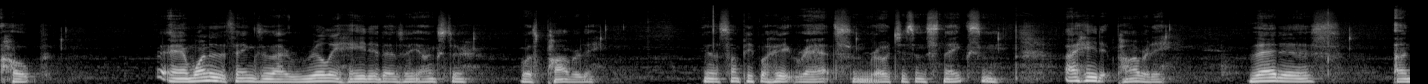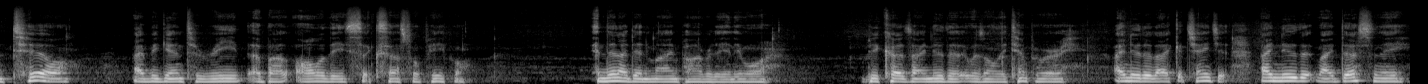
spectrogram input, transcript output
hope. And one of the things that I really hated as a youngster was poverty. You know, some people hate rats and roaches and snakes, and I hated poverty. That is until I began to read about all of these successful people. And then I didn't mind poverty anymore because I knew that it was only temporary. I knew that I could change it. I knew that my destiny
